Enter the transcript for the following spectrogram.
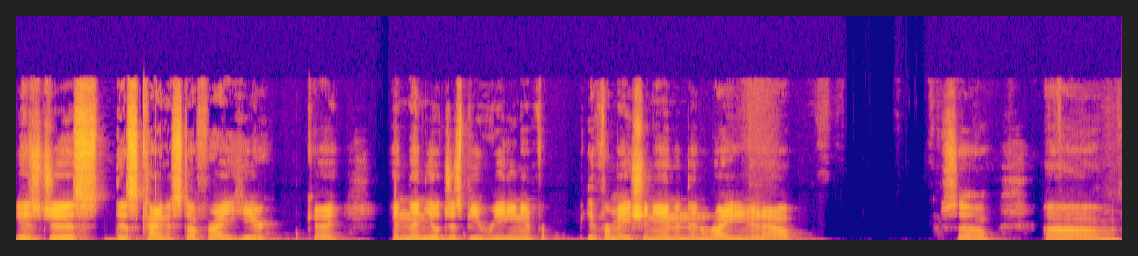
is just this kind of stuff right here, okay? And then you'll just be reading inf information in and then writing it out. So, um,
